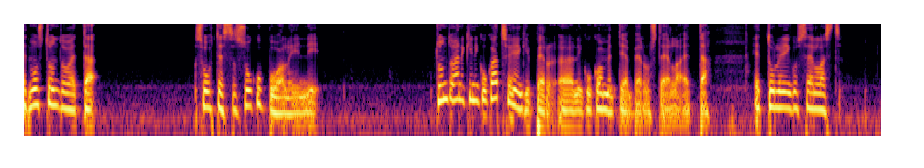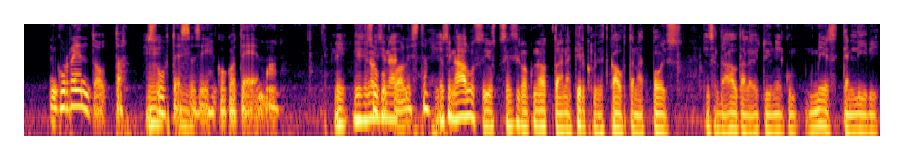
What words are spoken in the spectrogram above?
Et musta tuntuu, että suhteessa sukupuoliin, niin tuntuu ainakin niin kuin katsojienkin per, äh, niin kuin kommenttien perusteella, että, että tuli niin kuin sellaista niin kuin rentoutta mm, suhteessa mm. siihen koko teemaan. Niin, niin siinä sukupuolista. Siinä, ja siinä alussa just se silloin, kun ne ottaa nämä kirkolliset kauhtanat pois niin sieltä alta löytyy niin kuin miesten liivi,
